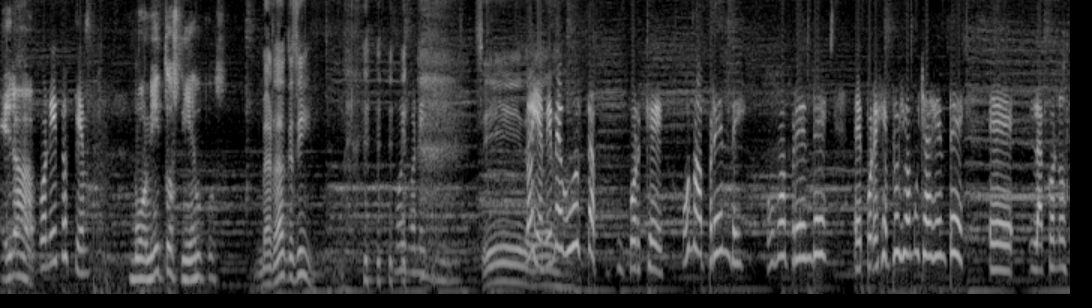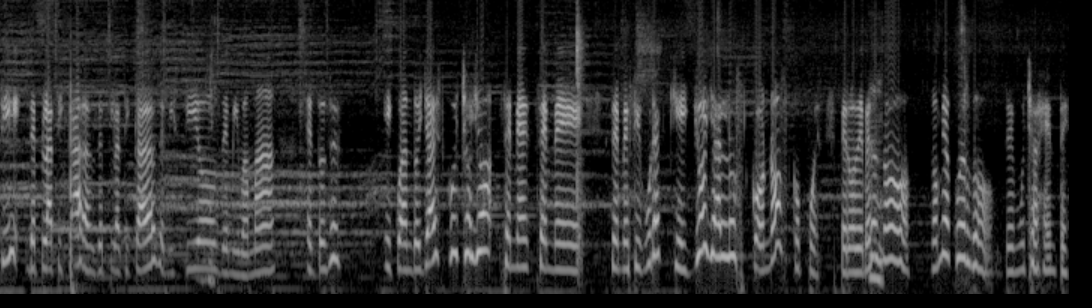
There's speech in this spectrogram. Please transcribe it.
Era... Bonitos tiempos. Bonitos tiempos. ¿Verdad que sí? Muy bonito. sí. No, y a mí me gusta porque uno aprende, uno aprende Eh, por ejemplo, yo a mucha gente eh, la conocí de platicadas, de platicadas de mis tíos, de mi mamá. Entonces, y cuando ya escucho yo, se me, se me, se me figura que yo ya los conozco, pues, pero de veras mm. no, no me acuerdo de mucha gente.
